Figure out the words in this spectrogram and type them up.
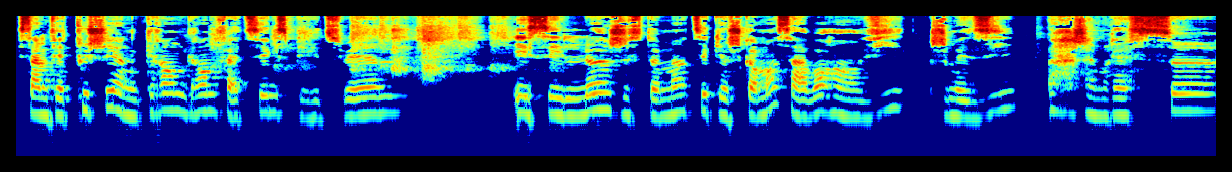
Ça me fait toucher à une grande, grande fatigue spirituelle. Et c'est là justement, tu sais, que je commence à avoir envie. Je me dis, ah, j'aimerais ça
